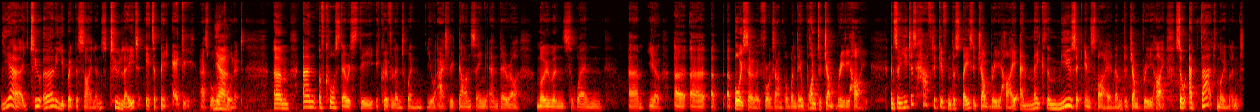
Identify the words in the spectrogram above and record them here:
yeah, too early you break the silence. Too late, it's a bit eggy, as what Yeah. we call it. Um, and of course, there is the equivalent when you're actually dancing, and there are moments when, um, you know, a, a, a boy solo, for example, when they want to jump really high. And so you just have to give them the space to jump really high and make the music inspire them to jump really high. So at that moment,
